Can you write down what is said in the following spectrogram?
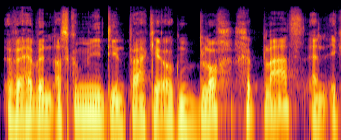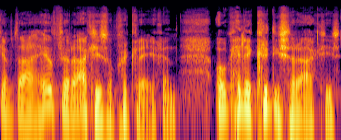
We hebben als community een paar keer ook een blog geplaatst en ik heb daar heel veel reacties op gekregen. Ook hele kritische reacties.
